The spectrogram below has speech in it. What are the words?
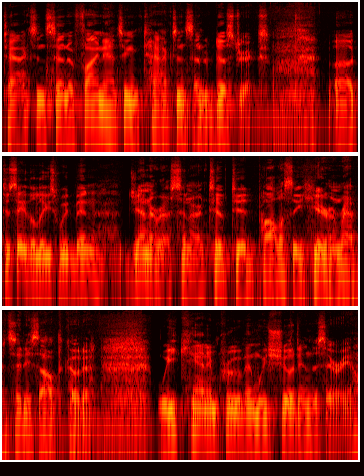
tax incentive financing, tax incentive districts. Uh, to say the least, we've been generous in our TIF TID policy here in Rapid City, South Dakota. We can improve and we should in this area.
